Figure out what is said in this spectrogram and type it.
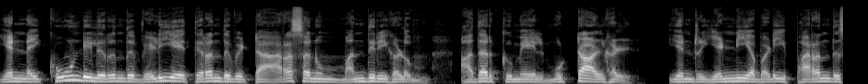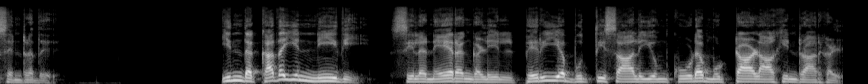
என்னை கூண்டிலிருந்து வெளியே திறந்துவிட்ட அரசனும் மந்திரிகளும் அதற்கு மேல் முட்டாள்கள் என்று எண்ணியபடி பறந்து சென்றது. இந்த கதையின் நீதி சில நேரங்களில் பெரிய புத்திசாலியும் கூட முட்டாளாகின்றார்கள்.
